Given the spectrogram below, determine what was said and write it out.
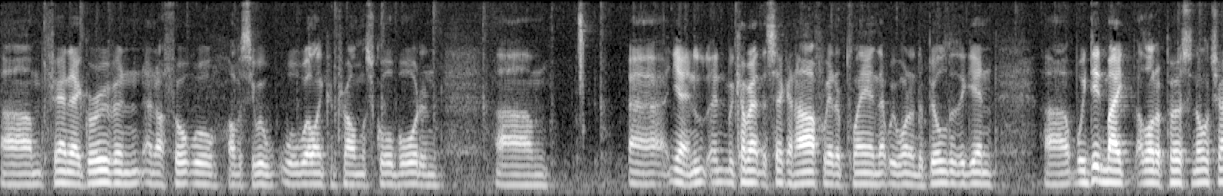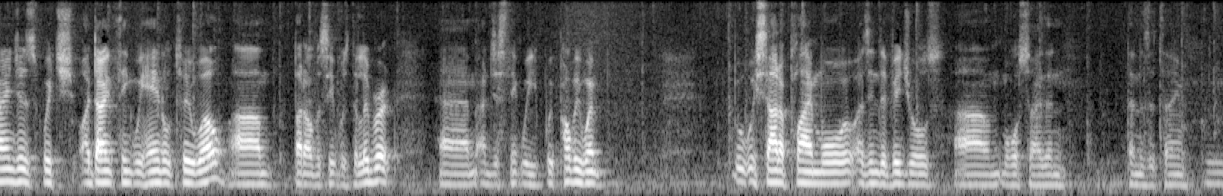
Um, found our groove and, and I thought we'll obviously we we're well in control on the scoreboard and um, uh, yeah and, and, we come out in the second half we had a plan that we wanted to build it again uh, we did make a lot of personnel changes which I don't think we handled too well um, but obviously it was deliberate um, I just think we, we probably went we started playing more as individuals um, more so than than as a team. Mm.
